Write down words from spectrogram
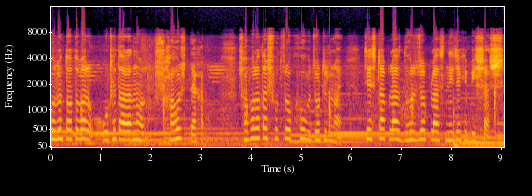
পড়বেন ততবার উঠে দাঁড়ানোর সাহস দেখানো। সফলতার সূত্র খুব জটিল নয়, চেষ্টা প্লাস ধৈর্য প্লাস নিজেকে বিশ্বাস।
